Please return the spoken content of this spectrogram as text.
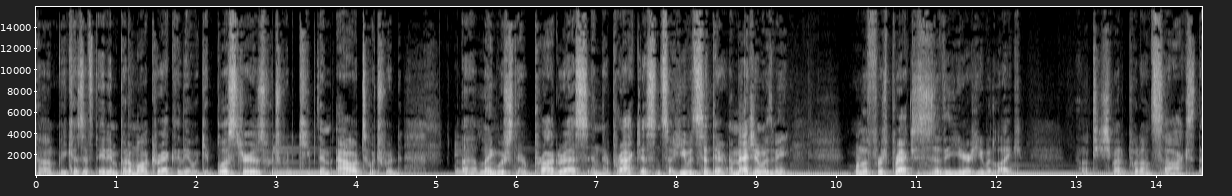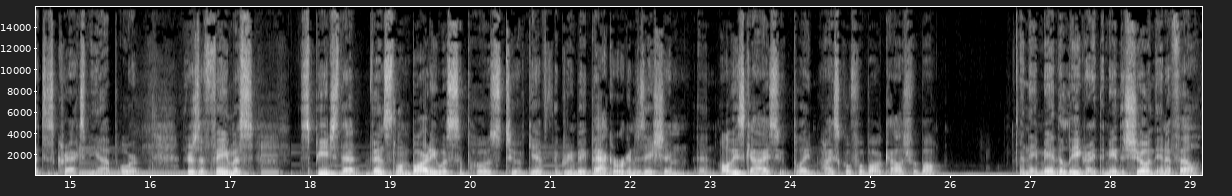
Um, because if they didn't put them on correctly, they would get blisters, which would keep them out, which would uh, languish their progress and their practice. And so he would sit there. Imagine it with me. One of the first practices of the year, he would like, I'll teach him how to put on socks. That just cracks me up. Or there's a famous speech that Vince Lombardi was supposed to give the Green Bay Packer organization and all these guys who played high school football, college football, and they made the league, right? They made the show in the NFL.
